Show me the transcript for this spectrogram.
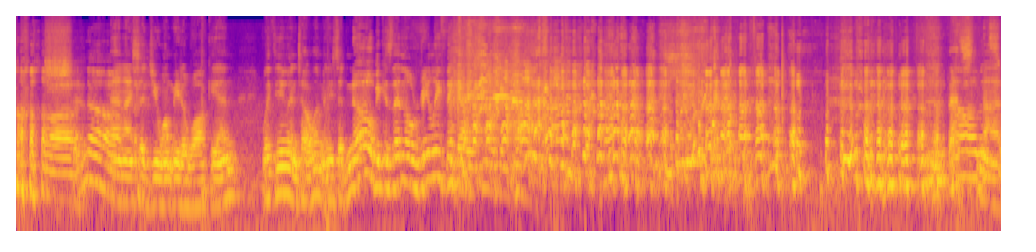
Oh, no. And I said, Do you want me to walk in with you and tell them? And he said, No, because then they'll really think I was smoking pot. that's, not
